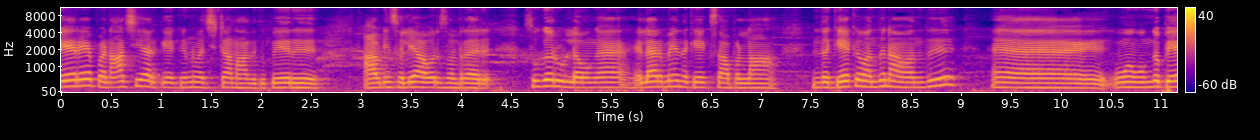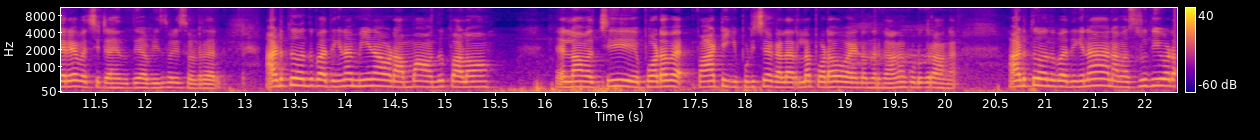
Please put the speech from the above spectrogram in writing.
பேரே இப்போ நாச்சியார் கேக்குன்னு வச்சுட்டேன் நான் அதுக்கு பேர் அப்படின்னு சொல்லி அவர் சொல்கிறாரு சுகர் உள்ளவங்க எல்லாருமே இந்த கேக் சாப்பிட்லாம். இந்த கேக்கை வந்து நான் வந்து உங்கள் பேரே வச்சுட்டேன் இதுக்கு அப்படின்னு சொல்லி சொல்கிறாரு அடுத்து வந்து பார்த்திங்கன்னா மீனாவோட அம்மா வந்து பழம் எல்லாம் வச்சு புடவை பாட்டிக்கு பிடிச்ச கலரில் புடவை வாங்கிட்டு வந்திருக்காங்க கொடுக்குறாங்க. அடுத்து வந்து பார்த்திங்கன்னா நம்ம ஸ்ருதியோட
